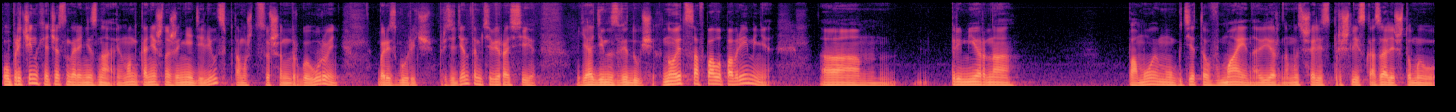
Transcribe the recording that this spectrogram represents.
О причинах я, честно говоря, не знаю. Он, конечно же, не делился, потому что совершенно другой уровень. Борис Гурич, президент МТВ России, я один из ведущих. Но это совпало по времени. Примерно по-моему, где-то в мае, наверное, мы с Шелест пришли и сказали, что мы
